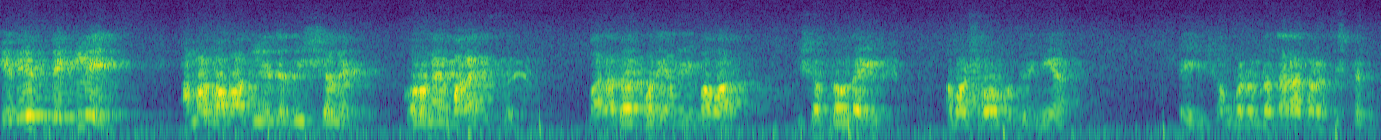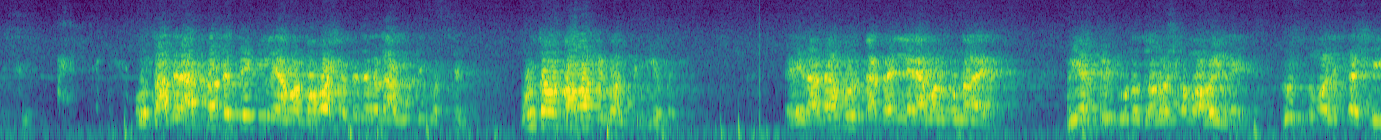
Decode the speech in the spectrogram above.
এদের দেখলে আমার বাবা দুই হাজার বিশ সালে করোনায় মারা গেছে। মারা যাওয়ার পরে আমি বাবার কৃষক দলটাই আমার সভাপতি নিয়ে এই সংগঠনটা দাঁড়া করার চেষ্টা করতেছি। ও তাদের আপনাদের দেখলে আমার বাবার সাথে যারা রাজনীতি করছেন, ও তো আমার বাবাকে বল ফিরিয়ে পাই এই রাজাপুর কাঠাইলে আমার মনে হয় বিএনপির কোন জনসভা হইলে রুস্তুম আলী চাষি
